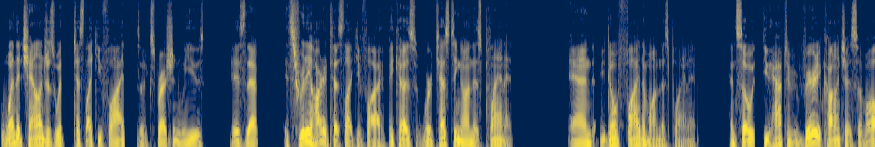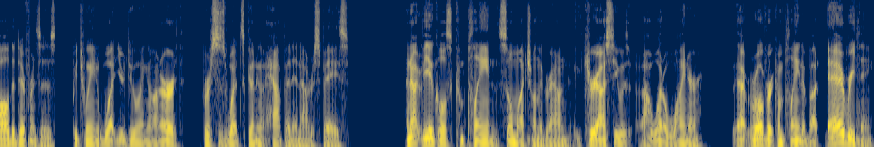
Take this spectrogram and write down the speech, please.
One of the challenges with test like you fly, the expression we use, is that it's really hard to test like you fly because we're testing on this planet and you don't fly them on this planet. And so you have to be very conscious of all the differences between what you're doing on Earth versus what's going to happen in outer space. And our vehicles complain so much on the ground. Curiosity was, oh, what a whiner. That rover complained about everything.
